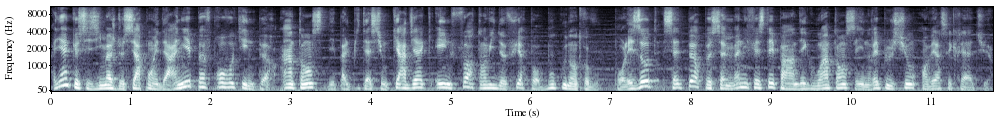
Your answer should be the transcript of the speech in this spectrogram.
Rien que ces images de serpents et d'araignées peuvent provoquer une peur intense, des palpitations cardiaques et une forte envie de fuir pour beaucoup d'entre vous. Pour les autres, cette peur peut se manifester par un dégoût intense et une répulsion envers ces créatures.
